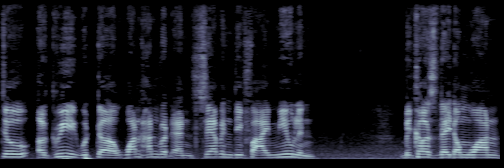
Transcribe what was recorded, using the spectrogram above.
to agree with the 175 million because they don't want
